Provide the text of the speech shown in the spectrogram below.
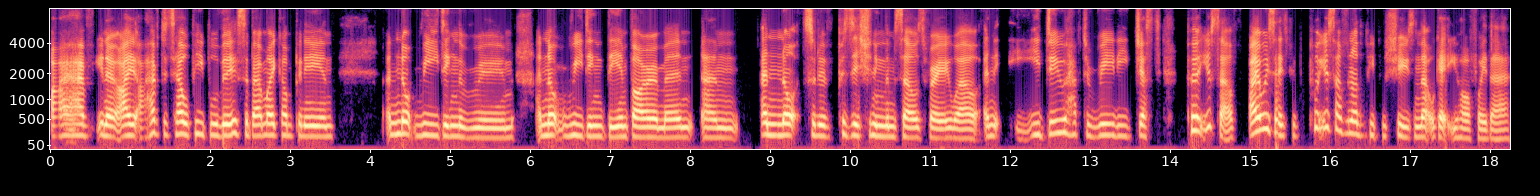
i have you know I, I have to tell people this about my company and and not reading the room and not reading the environment and and not sort of positioning themselves very well. And you do have to really just put yourself, I always say to people, put yourself in other people's shoes and that will get you halfway there.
